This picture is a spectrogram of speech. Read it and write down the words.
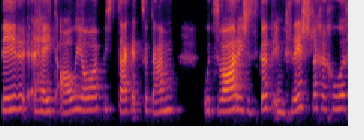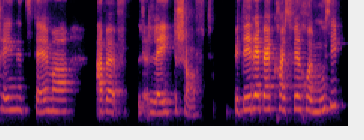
ihr habt alle auch etwas zu sagen zu dem. Und zwar ist es gerade im christlichen Kuchen das Thema eben Leiterschaft. Bei dir, Rebecca, ist es auch in Musik.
